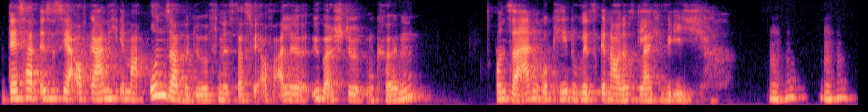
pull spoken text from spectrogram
deshalb ist es ja auch gar nicht immer unser Bedürfnis, dass wir auf alle überstülpen können, und sagen, okay, du willst genau das gleiche wie ich. Mhm, mhm.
